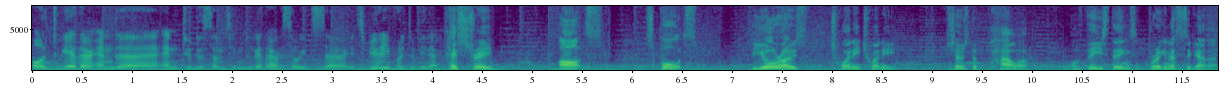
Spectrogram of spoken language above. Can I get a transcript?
all together and, uh, and to do something together. So it's, uh, it's beautiful to be there. History, arts, sports, the Euros 2020 shows the power of these things bringing us together.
